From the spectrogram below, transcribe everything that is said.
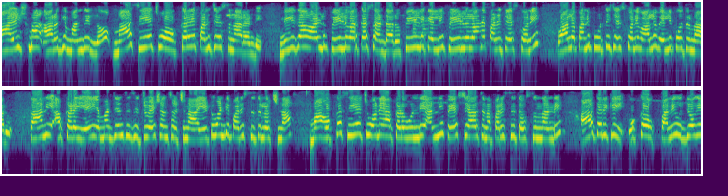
ఆయుష్మాన్ ఆరోగ్య మందిర్లో మా సిహెచ్ఓ ఒక్కరే పని చేస్తున్నారండి మిగతా వాళ్ళు ఫీల్డ్ వర్కర్స్ అంటారు. ఫీల్డ్కి వెళ్ళి ఫీల్డ్లోనే పని చేసుకొని వాళ్ళ పని పూర్తి చేసుకొని వాళ్ళు వెళ్ళిపోతున్నారు. కానీ అక్కడ ఏ ఎమర్జెన్సీ సిచ్యువేషన్స్ వచ్చినా ఎటువంటి పరిస్థితులు వచ్చినా మా ఒక్క సిహెచ్ఓనే అక్కడ ఉండి అన్ని ఫేస్ చేయాల్సిన పరిస్థితి వస్తుందండి. ఆఖరికి ఒక్క పని ఉద్యోగి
